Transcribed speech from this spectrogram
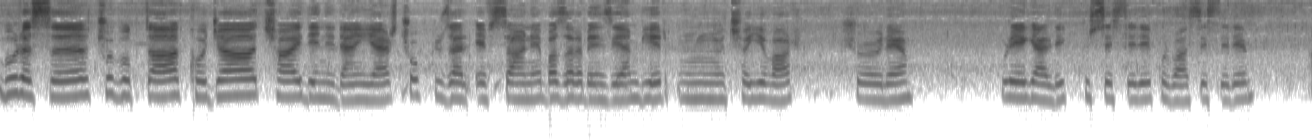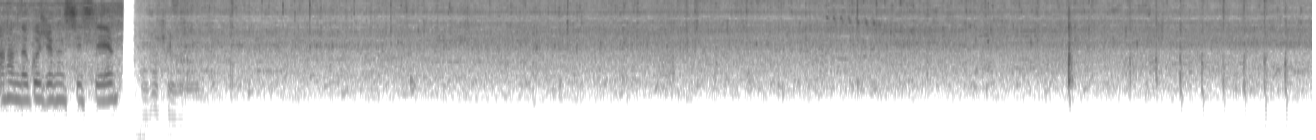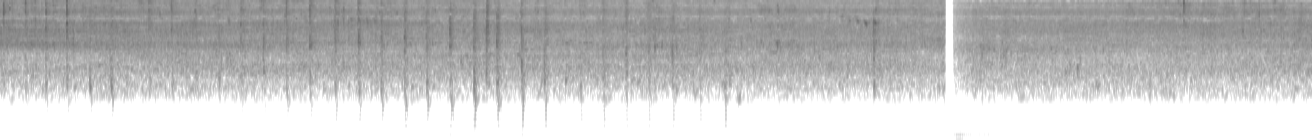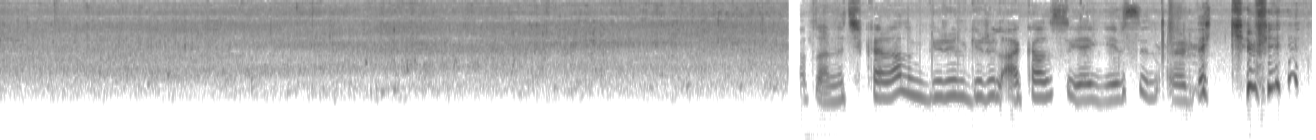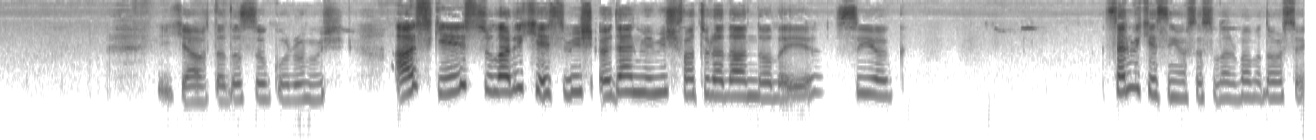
Burası Çubuk'ta Koca Çay denilen yer. Çok güzel, efsane, bazara benzeyen bir hmm, çayı var. Şöyle buraya geldik. Kuş sesleri, kurbağa sesleri. Aha da kocamın sesi. Kaplarını çıkaralım. Gürül gürül akan suya girsin. Ördek gibi. İki haftada su kurumuş. Aski suları kesmiş. Ödenmemiş faturadan dolayı. Su yok. Sen mi kesin yoksa suları baba doğru söyle.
